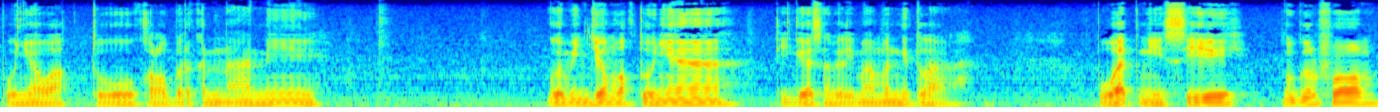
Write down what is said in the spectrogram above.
punya waktu, kalau berkenan nih, gue minjam waktunya 3-5 menit lah buat ngisi Google Form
